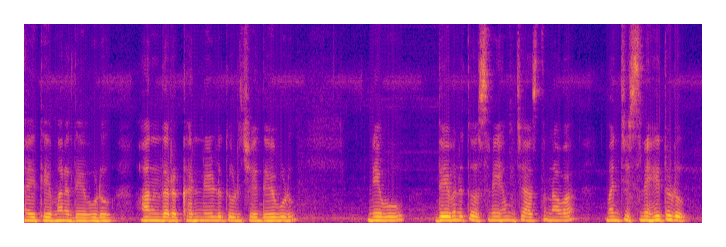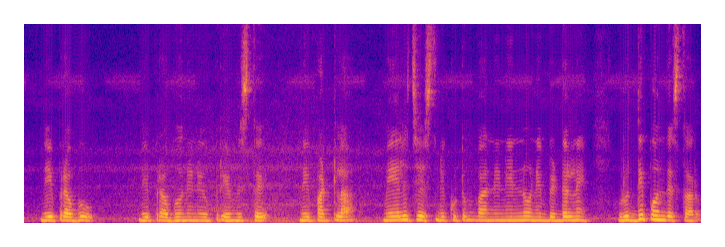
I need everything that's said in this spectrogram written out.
అయితే మన దేవుడు అందరు కన్నీళ్ళు తుడిచే దేవుడు. నీవు దేవునితో స్నేహం చేస్తున్నావా? మంచి స్నేహితుడు. నీ ప్రభు నీ ప్రభుని నీవు ప్రేమిస్తే నీ పట్ల మేలు చేసి నీ కుటుంబాన్ని నిన్ను నీ బిడ్డల్ని వృద్ధి పొందిస్తారు.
